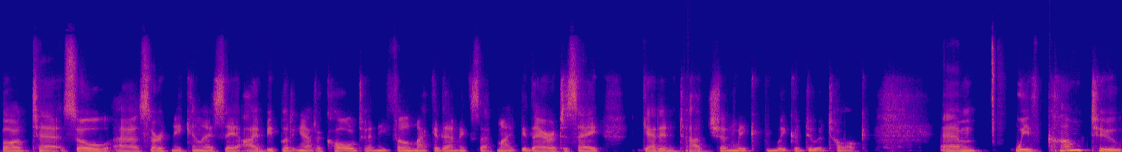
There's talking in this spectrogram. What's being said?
But uh, so uh, certainly, can I say, I'd be putting out a call to any film academics that might be there to say, get in touch and we we could do a talk. Um, we've come to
